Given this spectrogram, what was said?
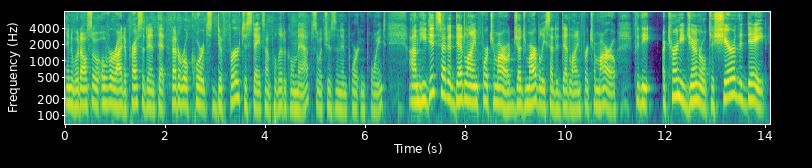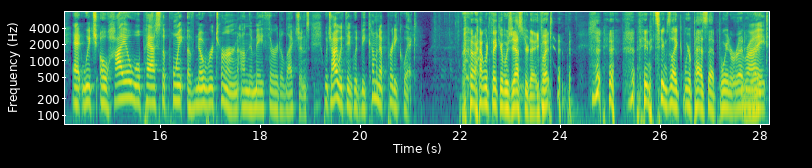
And it would also override a precedent that federal courts defer to states on political maps, which is an important point. Um, he did set a deadline for tomorrow. Judge Marbley set a deadline for tomorrow for the Attorney General to share the date at which Ohio will pass the point of no return on the May 3rd elections, which I would think would be coming up pretty quick. I would think it was yesterday, but I mean, it seems like we're past that point already. Right. Right.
